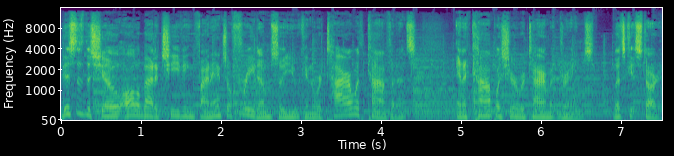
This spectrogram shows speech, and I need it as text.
This is the show all about achieving financial freedom so you can retire with confidence and accomplish your retirement dreams. Let's get started.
